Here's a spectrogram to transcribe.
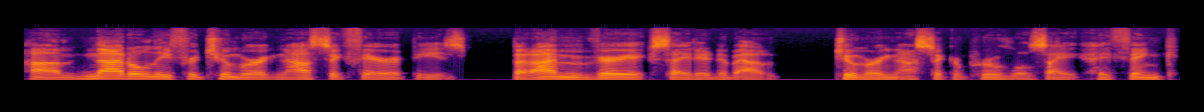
um, not only for tumor agnostic therapies, but I'm very excited about tumor agnostic approvals. I, I think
